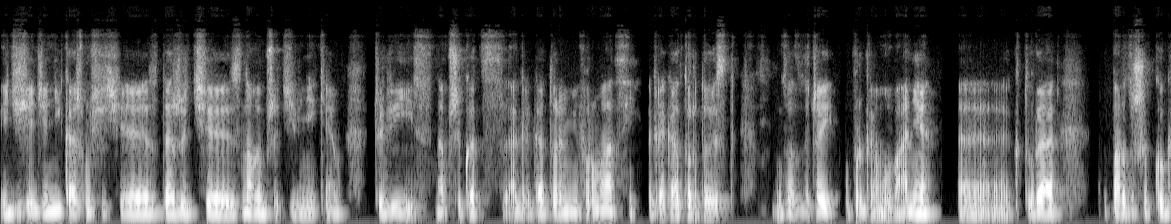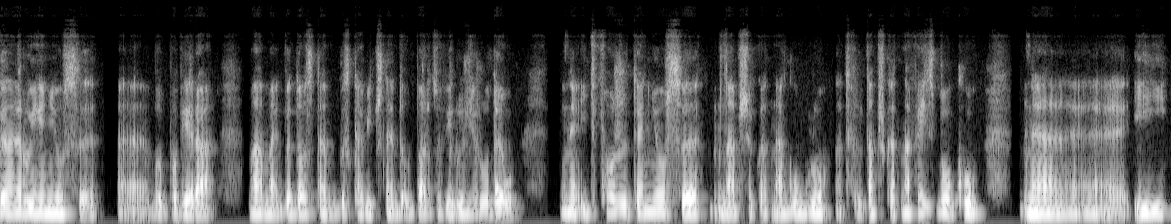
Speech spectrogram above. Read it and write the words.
i dzisiaj dziennikarz musi się zderzyć e, z nowym przeciwnikiem, czyli z, na przykład z agregatorem informacji. Agregator to jest zazwyczaj oprogramowanie, e, które bardzo szybko generuje newsy, bo pobiera, ma jakby dostęp błyskawiczny do bardzo wielu źródeł i tworzy te newsy na przykład na Google, na, na przykład na Facebooku. I,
